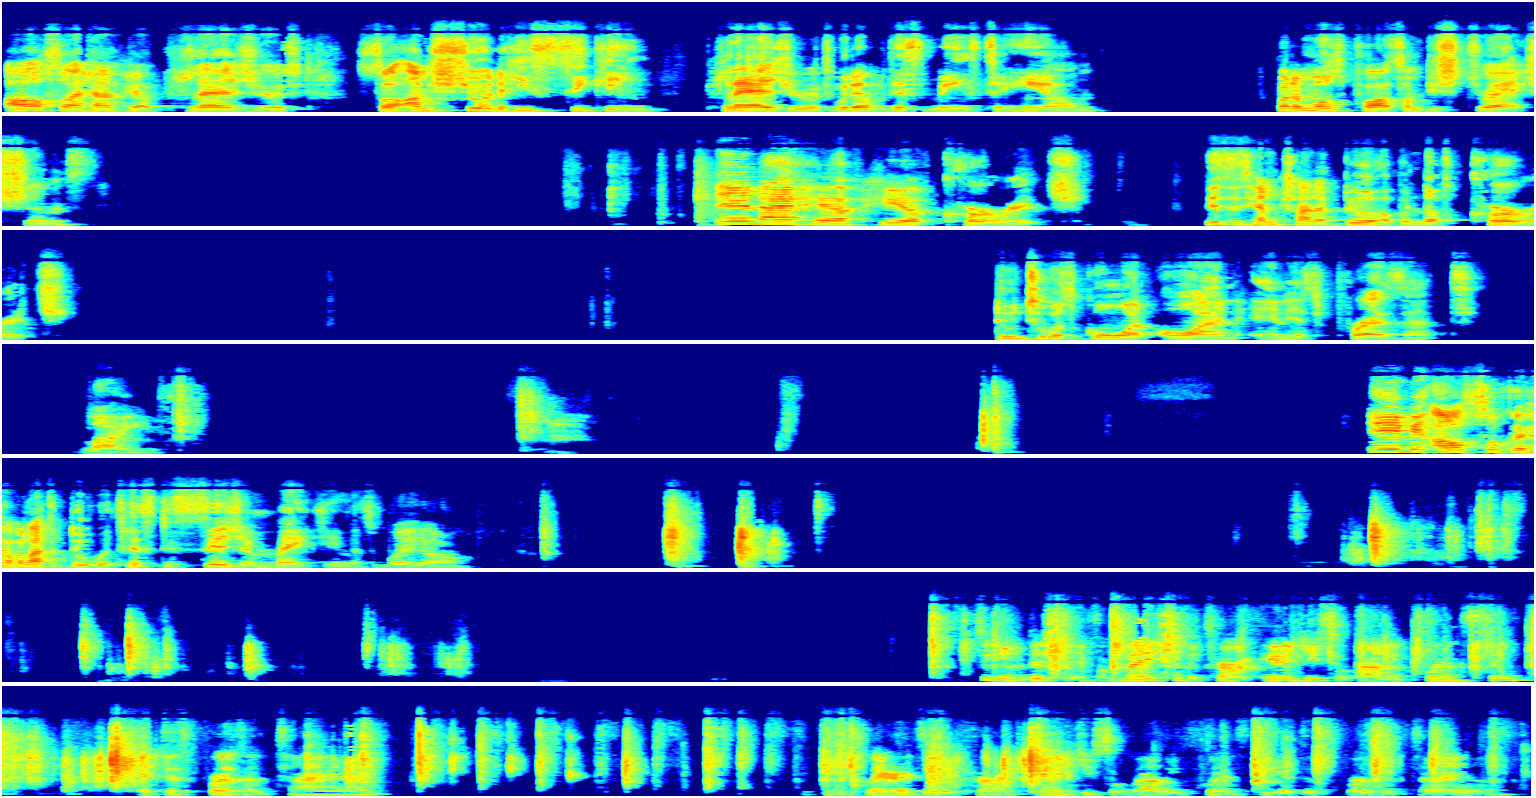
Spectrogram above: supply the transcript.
Also, I have here pleasures. So I'm sure that he's seeking pleasures, whatever this means to him. For the most part, some distractions. And I have here courage. This is him trying to build up enough courage due to what's going on in his present life. And it also could have a lot to do with his decision making as well. Seeing additional information, the current energy surrounding Quincy at this present time. Seeking clarity of the current energy surrounding Quincy at this present time.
